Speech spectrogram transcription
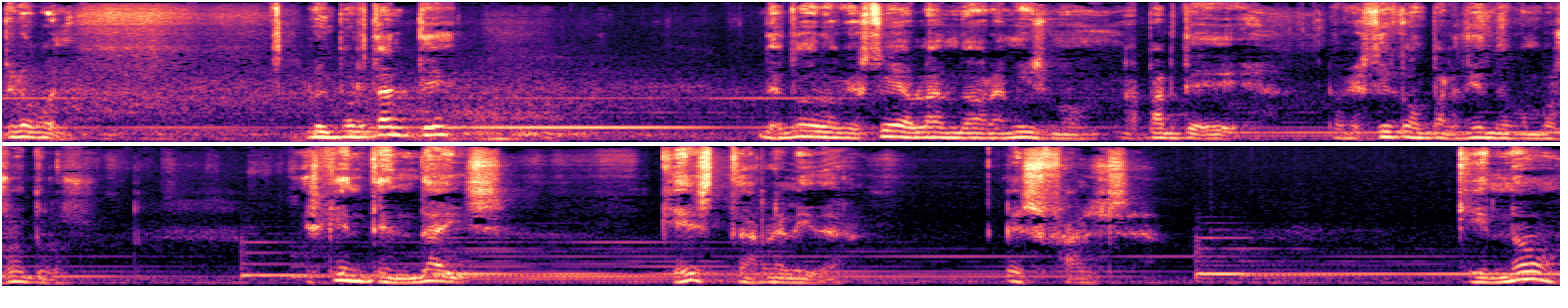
Pero bueno, lo importante de todo lo que estoy hablando ahora mismo, aparte de lo que estoy compartiendo con vosotros, es que entendáis que esta realidad es falsa que no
